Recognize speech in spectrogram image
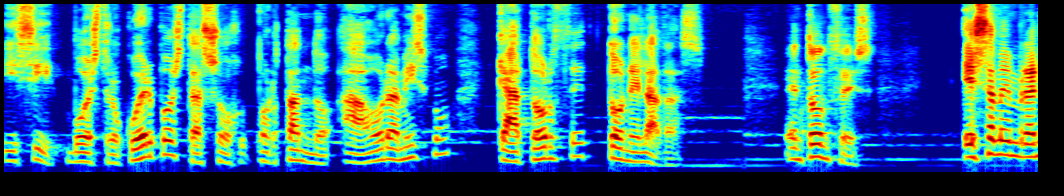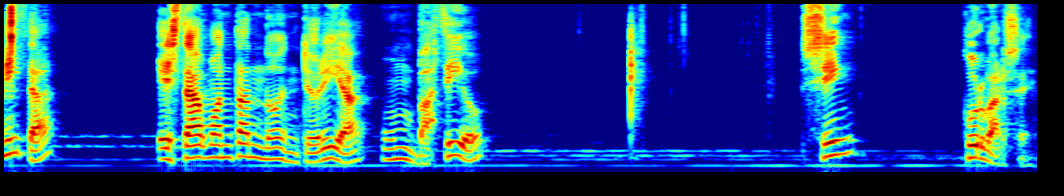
Y sí, vuestro cuerpo está soportando ahora mismo 14 toneladas. Entonces, esa membranita está aguantando, en teoría, un vacío sin curvarse.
